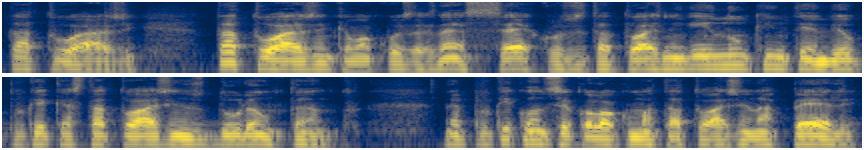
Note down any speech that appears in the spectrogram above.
Tatuagem. Tatuagem, que é uma coisa, né? Séculos de tatuagem, ninguém nunca entendeu por que, que as tatuagens duram tanto. Né? Por que quando você coloca uma tatuagem na pele,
